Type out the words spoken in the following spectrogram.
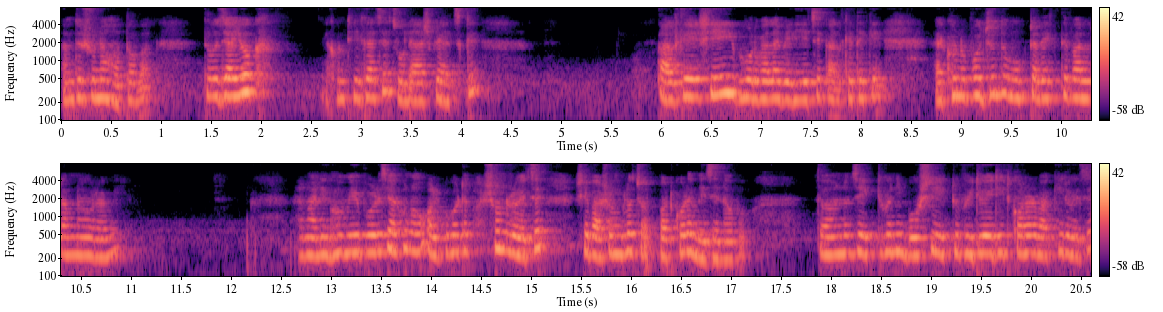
আমি তো শুনে হতবাক। তো যাই হোক, এখন ঠিক আছে, চলে আসবে আজকে। কালকে সেই ভোরবেলা বেরিয়েছে, কালকে থেকে এখনও পর্যন্ত মুখটা দেখতে পারলাম না ওর আমি। মানে ঘুমিয়ে পড়েছে, এখন অল্প কটা বাসন রয়েছে, সে বাসনগুলো চটপট করে মেজে নেব। তো আমি যে একটুখানি বসি, একটু ভিডিও এডিট করার বাকি রয়েছে।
